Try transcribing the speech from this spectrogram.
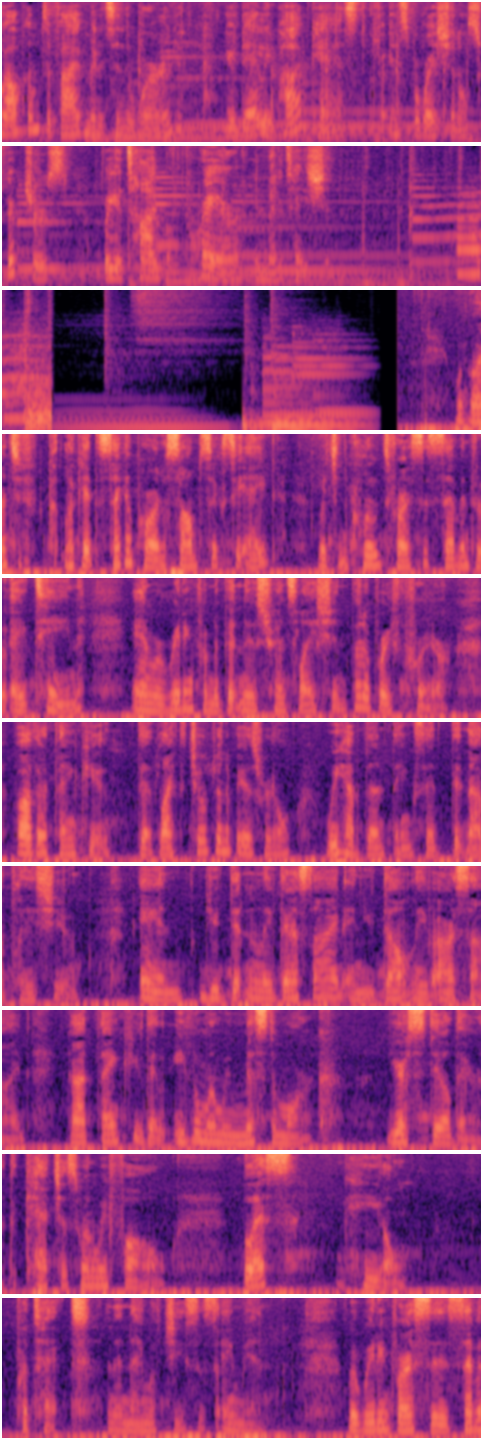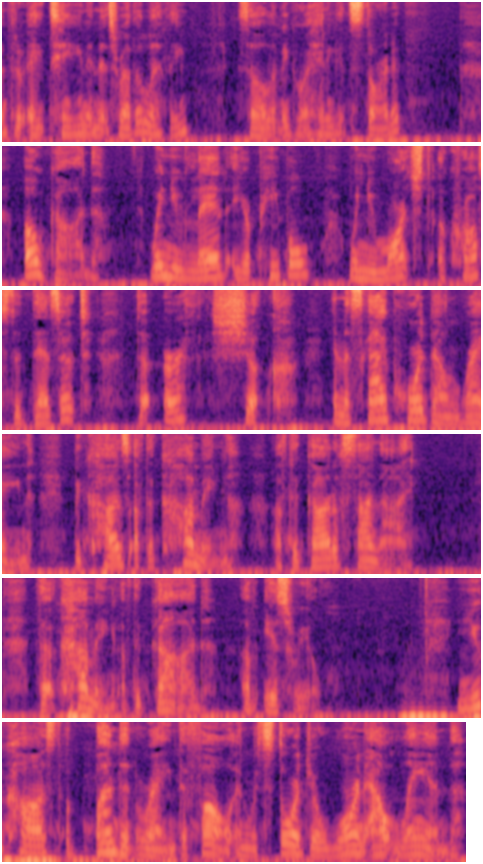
Welcome to Five Minutes in the Word, your daily podcast for inspirational scriptures for your time of prayer and meditation. We're going to look at the second part of Psalm 68, which includes verses 7 through 18, and we're reading from the Good News Translation, but a brief prayer. Father, thank you that, like the children of Israel, we have done things that did not please you and you didn't leave their side and you don't leave our side. God, thank you that even when we miss the mark, you're still there to catch us when we fall. Bless, heal, protect. In the name of Jesus, amen. We're reading verses 7 through 18, and it's rather lengthy, so let me go ahead and get started. Oh God, when you led your people, when you marched across the desert, the earth shook, and the sky poured down rain because of the coming of the God of Sinai, the coming of the God of Israel. You caused abundant rain to fall and restored your worn out land.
